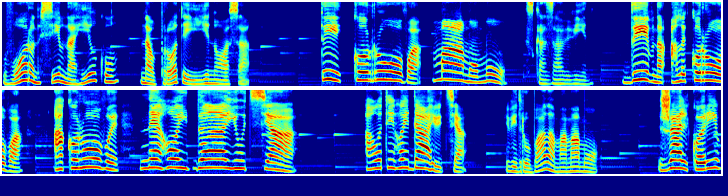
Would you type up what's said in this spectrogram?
Ворон сів на гілку навпроти її носа. Ти корова, мамо му, сказав він. Дивна, але корова, а корови не гойдаються. А от і гойдаються, відрубала мама му. Жаль корів,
